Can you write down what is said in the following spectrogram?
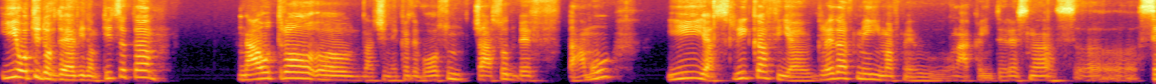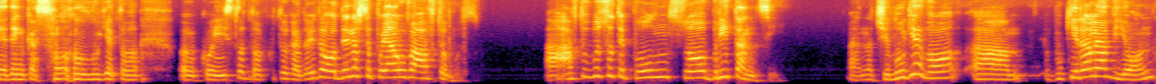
и отидов да ја видам птицата. Наутро, значи некаде во 8 часот бев таму, И ја сликав и ја гледавме, имавме онака интересна седенка со луѓето кои исто докато кога дојде, одеднаш се појавува автобус. А автобусот е полн со британци. А, значи луѓе во а, букирале авион,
